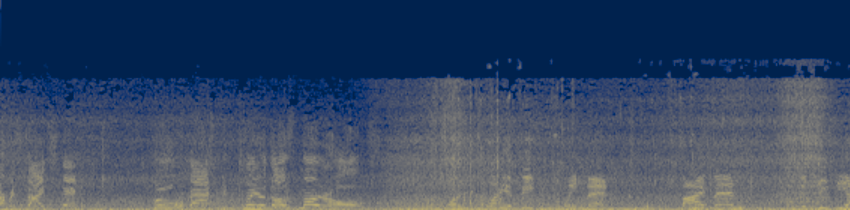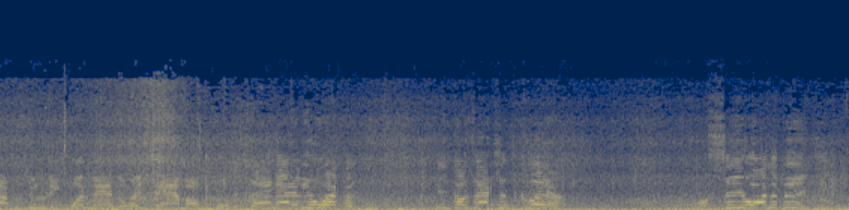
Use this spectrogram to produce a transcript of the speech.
sharpest side stick. Move fast and clear those murder holes. Want to see plenty of beef between men. Five men is a juicy opportunity. One man's a waste of ammo. Just stand out of your weapons. Keep those actions clear. We'll see you on the beach.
